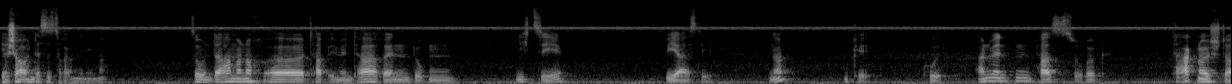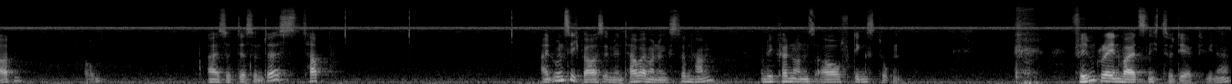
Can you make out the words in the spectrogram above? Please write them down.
Ja, schauen, das ist doch angenehmer. So, und da haben wir noch äh, Tab Inventar, Rennen, Ducken, nicht C. WASD. Ne? Okay, cool. Anwenden, Pass zurück. Tag neu starten. Warum? Also das und das, Tab. Ein unsichtbares Inventar, weil wir noch nichts drin haben. Und wir können uns auf Dings ducken. Filmgrain war jetzt nicht zu deaktivieren, ne?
